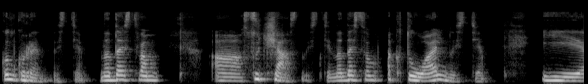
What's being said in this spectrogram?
конкурентності, надасть вам а, сучасності, надасть вам актуальності і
